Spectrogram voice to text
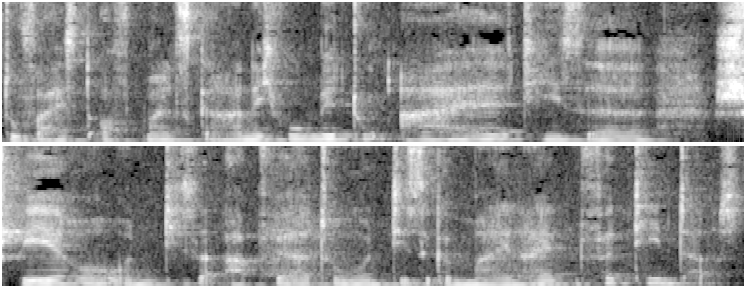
du weißt oftmals gar nicht, womit du all diese Schwere und diese Abwertung und diese Gemeinheiten verdient hast.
